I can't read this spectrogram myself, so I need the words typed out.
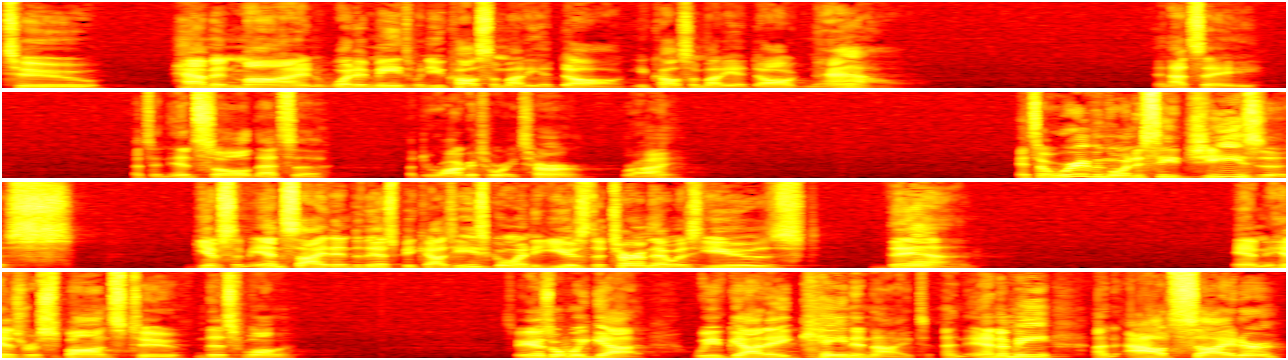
to have in mind what it means when you call somebody a dog. You call somebody a dog now. And that's, a, that's an insult, that's a, a derogatory term, right? And so we're even going to see Jesus give some insight into this because he's going to use the term that was used then in his response to this woman. So here's what we got we've got a Canaanite, an enemy, an outsider,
